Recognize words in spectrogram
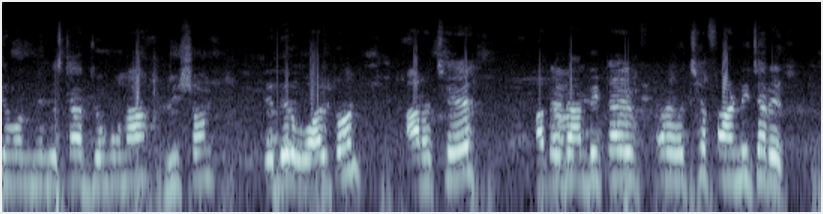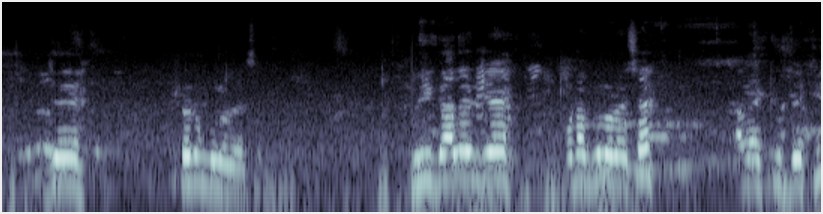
যেমন মিনিস্টার যমুনা ভিশন এদের ওয়ালটন আর হচ্ছে হাতের ডান দিকটায় পরে হচ্ছে ফার্নিচারের যে শোরুমগুলো রয়েছে। রিগালের যে প্রোডাক্টগুলো রয়েছে, আমরা একটু দেখি।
